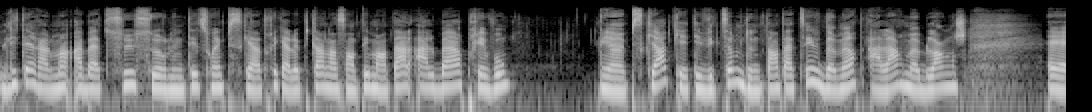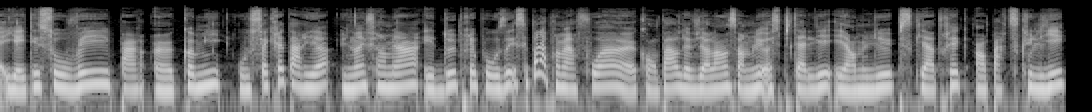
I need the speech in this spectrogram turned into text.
littéralement abattue sur l'unité de soins psychiatriques à l'hôpital en santé mentale Albert Prévost. Il y a un psychiatre qui a été victime d'une tentative de meurtre à l'arme blanche. Euh, il a été sauvé par un commis au secrétariat, une infirmière et deux préposés. C'est pas la première fois euh, qu'on parle de violence en milieu hospitalier et en milieu psychiatrique en particulier.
